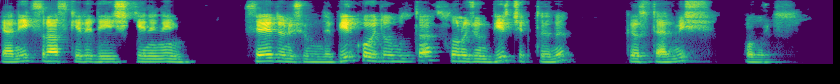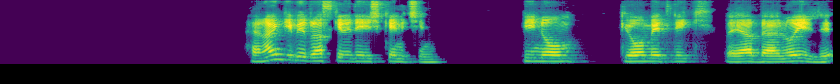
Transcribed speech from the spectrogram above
yani x rastgele değişkeninin z dönüşümünde 1 koyduğumuzda sonucun 1 çıktığını göstermiş oluruz. Herhangi bir rastgele değişken için binom, geometrik veya Bernoulli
